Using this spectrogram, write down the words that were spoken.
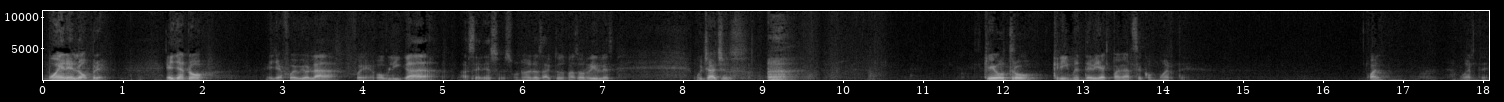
Muere el hombre. Ella no. Ella fue violada, fue obligada hacer eso. Es uno de los actos más horribles. Muchachos, ¿qué otro crimen debía pagarse con muerte? ¿Cuál? La muerte.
